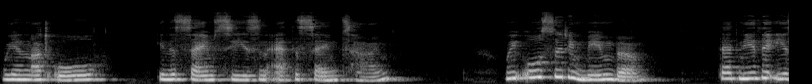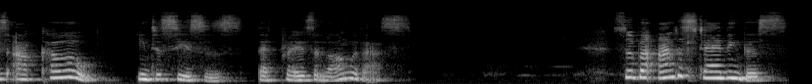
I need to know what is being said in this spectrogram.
We are not all in the same season at the same time. We also remember that neither is our co intercessors that prays along with us. So, by understanding this,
